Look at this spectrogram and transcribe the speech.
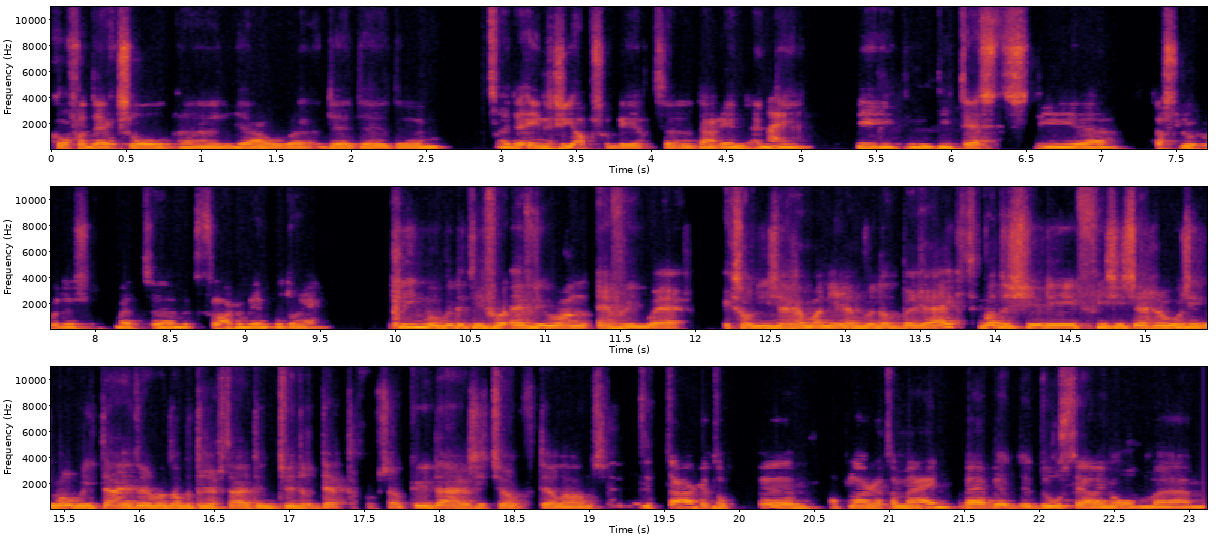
kofferdeksel eh, jou, de, de, de, de energie absorbeert daarin. En Ah, ja. die, die, die, die tests, die, eh, daar sloegen we dus met, met vlag en wimpel doorheen. Clean mobility for everyone, everywhere. Ik zal niet zeggen wanneer hebben we dat bereikt. Wat is jullie visie zeggen? Hoe ziet mobiliteit er wat dat betreft uit in 2030 of zo? Kun je daar eens iets over vertellen, Hans? de target op, eh, op lange termijn. We hebben de doelstelling om, ehm,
